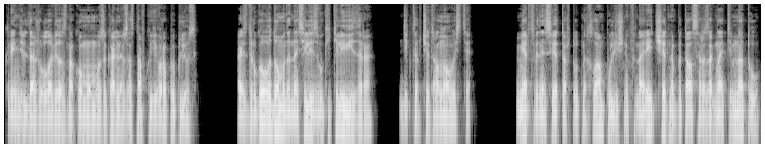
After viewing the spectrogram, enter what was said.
Крендель даже уловил знакомую музыкальную заставку Европы плюс, а из другого дома доносились звуки телевизора. Диктор читал новости. Мертвенный свет ртутных ламп уличных фонарей тщетно пытался разогнать темноту,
